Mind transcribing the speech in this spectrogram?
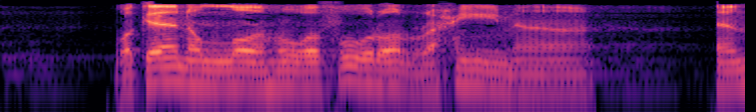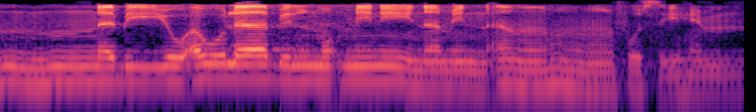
وكان الله غفورا رحيما النبي أولى بالمؤمنين من أنفسهم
